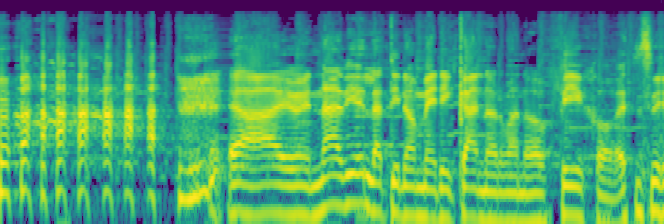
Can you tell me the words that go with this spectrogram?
Ay, wey, nadie latinoamericano, hermano, fijo. Sí.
